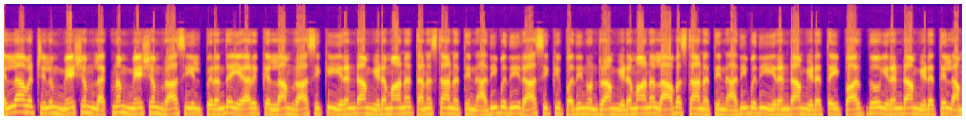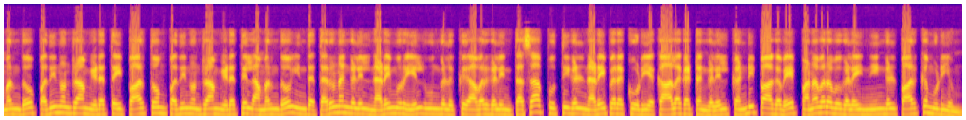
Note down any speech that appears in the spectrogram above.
எல்லாவற்றிலும் மேஷம் லக்னம் மேஷம் ராசியில் பிறந்த யாருக்கெல்லாம் ராசிக்கு இரண்டாம் இடமான தனஸ்தானத்தின் அதிபதி ராசிக்கு பதினொன்றாம் இடமான லாபஸ்தானத்தின் அதிபதி இரண்டாம் இடத்தை பார்த்தோ இரண்டாம் இடத்தில் அமர்ந்தோ பதினொன்றாம் இடத்தை பார்த்தோம் பதினொன்றாம் இடத்தில் அமர்ந்தோ இந்த தருணங்களில் நடைமுறையில் உங்களுக்கு அவர்களின் தசா புத்திகள் நடைபெறக்கூடிய காலகட்டங்களில் கண்டிப்பாகவே பணவரவுகளை நீங்கள் பார்க்க முடியும்.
